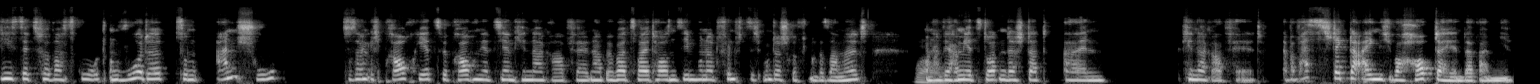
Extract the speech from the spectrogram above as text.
die ist jetzt für was gut und wurde zum Anschub zu sagen, ich brauche jetzt, wir brauchen jetzt hier ein Kindergrabfeld. Und habe über 2750 Unterschriften gesammelt Wow. Und wir haben jetzt dort in der Stadt ein Kindergrabfeld. Aber was steckt da eigentlich überhaupt dahinter bei mir?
